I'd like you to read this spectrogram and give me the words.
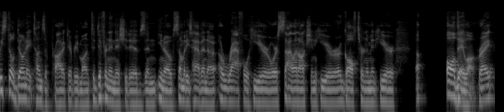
we still donate tons of product every month to different initiatives. And you know, somebody's having a, a raffle here or a silent auction here or a golf tournament here, uh, all day long, right?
